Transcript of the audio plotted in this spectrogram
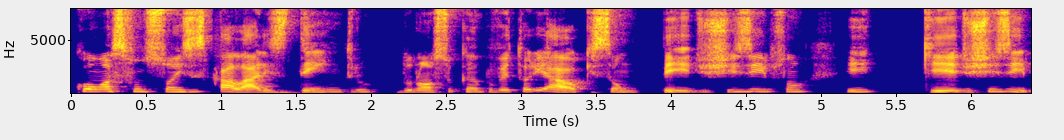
com as funções escalares dentro do nosso campo vetorial, que são p de xy e q de xy.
